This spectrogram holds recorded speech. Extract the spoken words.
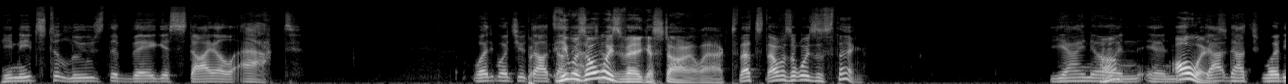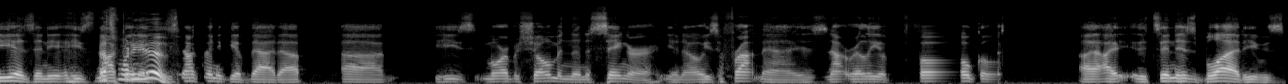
He needs to lose the Vegas style act. What what's your thoughts on He was that, always Vegas style act. That's that was always his thing. Yeah, I know, Huh? and and Always. that, that's what he is, and he, he's not. That's what he gonna- is. He's not going to give that up. Uh, he's more of a showman than a singer. You know, he's a front man. He's not really a vocalist. I, I it's in his blood. He was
